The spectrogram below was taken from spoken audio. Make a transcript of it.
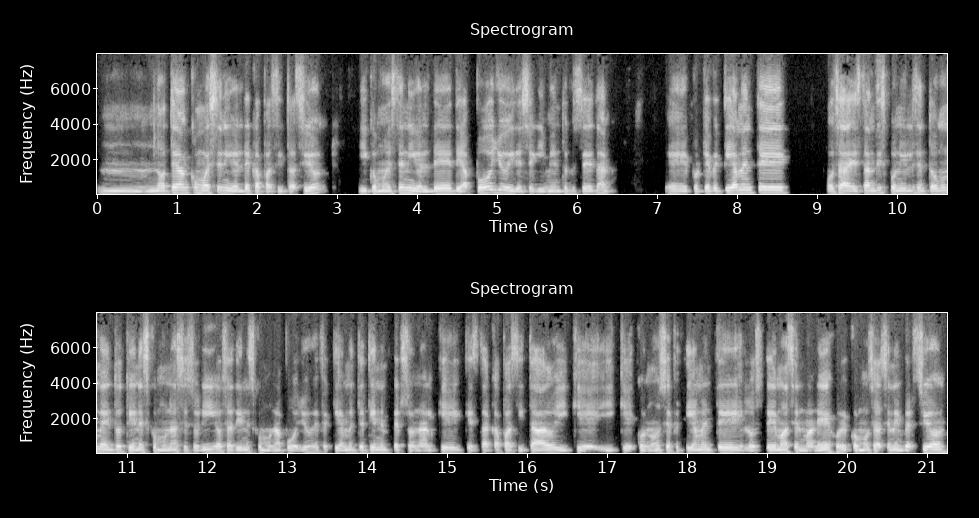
Mm, no te dan como este nivel de capacitación y como este nivel de, apoyo y de seguimiento que ustedes dan. Eh, porque efectivamente, o sea, están disponibles en todo momento, tienes como una asesoría, o sea, tienes como un apoyo, efectivamente tienen personal que, está capacitado y que, y que conoce efectivamente los temas, el manejo de cómo se hace la inversión,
